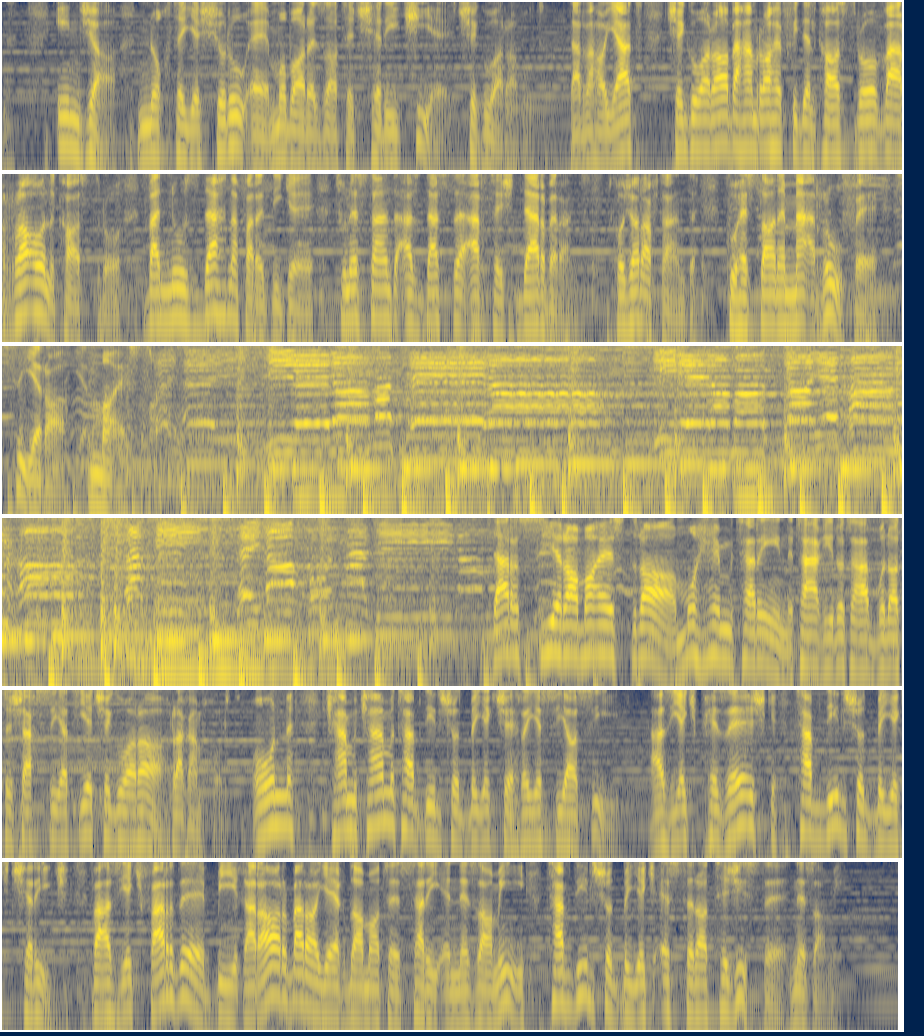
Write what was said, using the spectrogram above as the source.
اینجا نقطه شروع مبارزات چریکی چگوارا بود. در نهایت چگوارا به همراه فیدل کاسترو و راول کاسترو و 19 نفر دیگه تونستند از دست ارتش در برند. کجا رفتند؟ کوهستان معروف سیرا ماسترا در سیرا ماسترا مهمترین تغییر و تحولات شخصیتی چگوارا رقم خورد. اون کم کم تبدیل شد به یک چهره سیاسی. از یک پزشک تبدیل شد به یک چریک و از یک فرد بیقرار برای اقدامات سریع نظامی تبدیل شد به یک استراتژیست نظامی.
